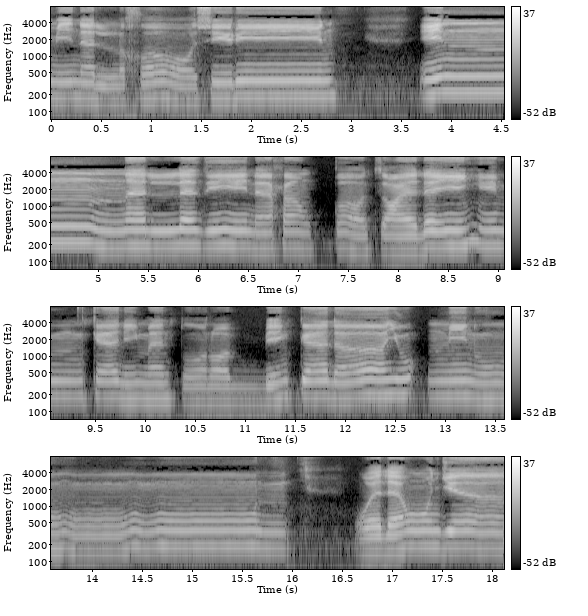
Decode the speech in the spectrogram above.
من الخاسرين. إن الذين حقت عليهم كلمة ربك لا يؤمنون. ولو جاءتهم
